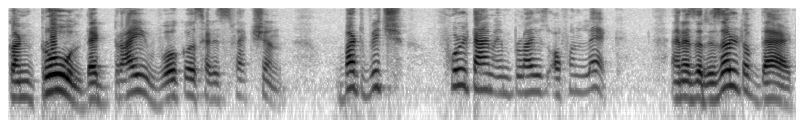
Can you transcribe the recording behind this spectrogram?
control that drive worker satisfaction, but which full time employees often lack. And as a result of that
